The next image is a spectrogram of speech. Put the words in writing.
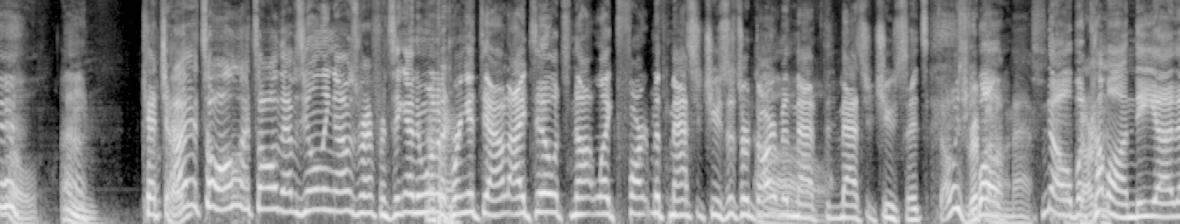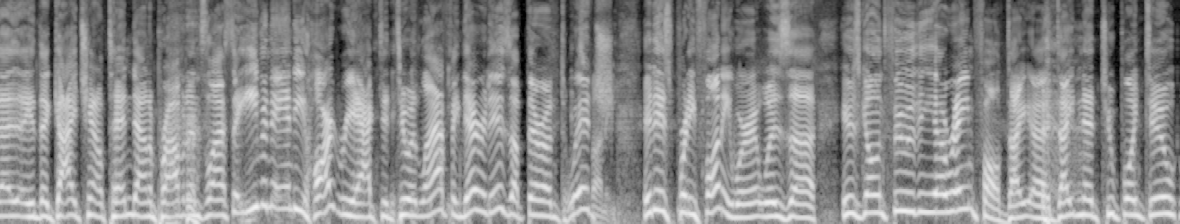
Well, I mean, Catch. Okay. I, it's all. That's all. That was the only thing I was referencing. I didn't want to bring it down. I know it's not like Fartmouth, Massachusetts, or Dartmouth, Oh. Massachusetts. It's always ripping on Mass. No, but Dartmouth. come on, the, uh, the the guy Channel Ten down in Providence last day. Even Andy Hart reacted to it, laughing. There it is up there on Twitch. It is pretty funny where it was. Uh, he was going through the uh, rainfall. Di- uh, Dighton at two point two,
